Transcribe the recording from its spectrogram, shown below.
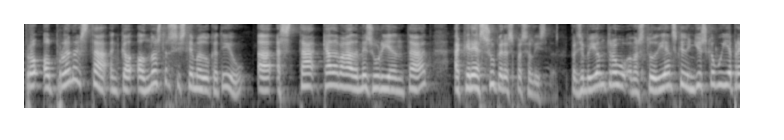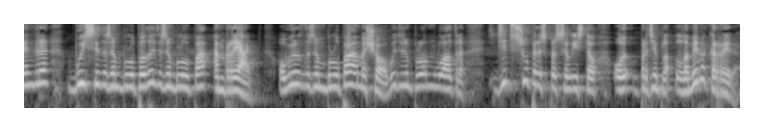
però el problema està en que el nostre sistema educatiu eh, està cada vegada més orientat a crear superespecialistes. Per exemple, jo em trobo amb estudiants que diuen jo és que vull aprendre, vull ser desenvolupador i desenvolupar amb React o vull desenvolupar amb això, vull desenvolupar amb l'altre. Gent super especialista, o, per exemple, la meva carrera,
